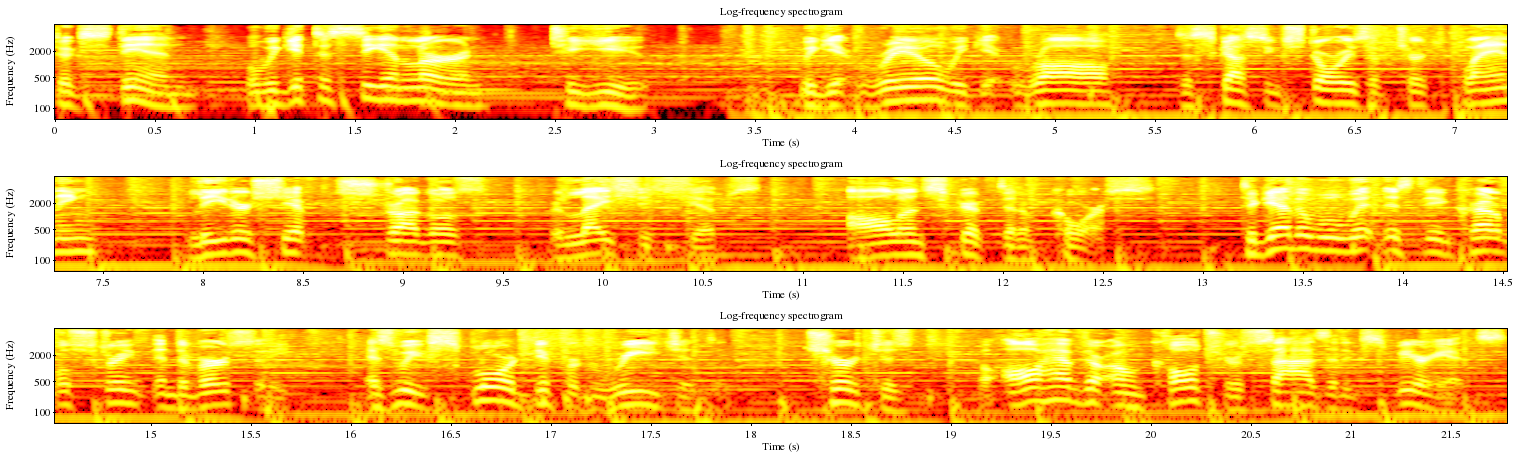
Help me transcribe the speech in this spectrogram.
to extend what we get to see and learn to you. We get real, we get raw, discussing stories of church planting, leadership, struggles, relationships, all unscripted, of course. Together, we'll witness the incredible strength and diversity as we explore different regions and churches, but all have their own culture, size, and experience.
